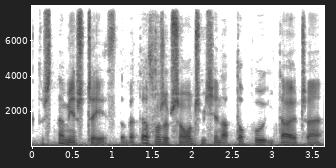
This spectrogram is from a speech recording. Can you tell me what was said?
Ktoś tam jeszcze jest. Dobra, teraz może przełączmy się na topór i tarczę.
